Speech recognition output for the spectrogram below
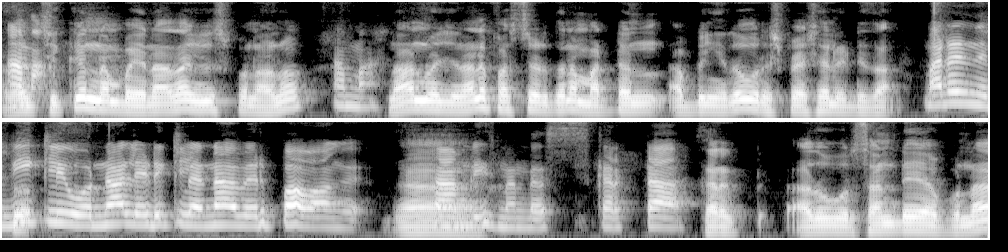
அதாவது சிக்கன் நம்ம என்ன தான் யூஸ் பண்ணாலும் நான்வெஜ்னாலே ஃபர்ஸ்ட் எடுத்தோன்னா மட்டன் அப்படிங்கிறது ஒரு ஸ்பெஷாலிட்டி தான். இந்த வீக்லி ஒரு நாள் எடுக்கலன்னா வெறுப்பாவாங்க ஃபேமிலி மெம்பர்ஸ் கரெக்டா கரெக்ட் அது ஒரு சண்டே அப்படின்னா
